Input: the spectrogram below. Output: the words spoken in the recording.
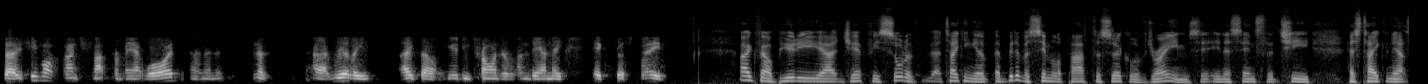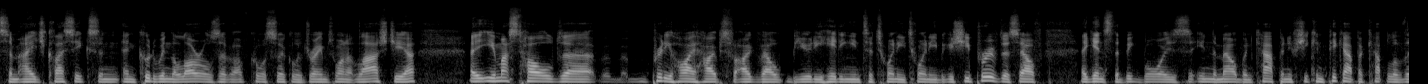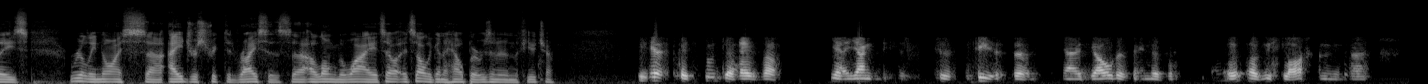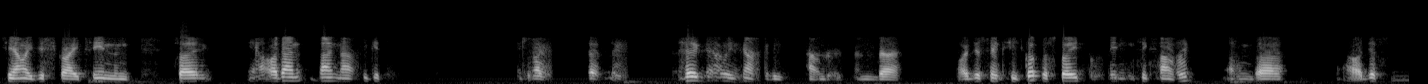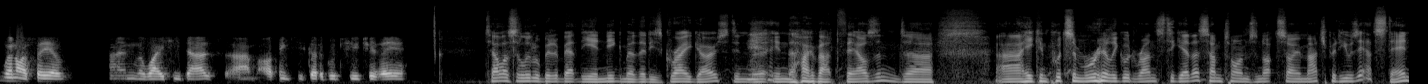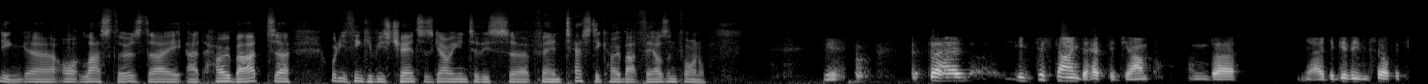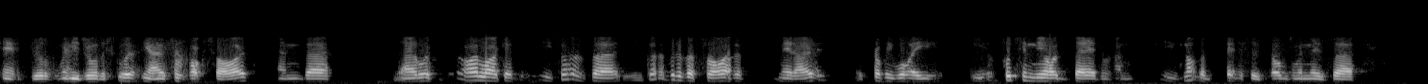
so she might punch him up from out wide, and then it's, and it's uh, really Oakvale Beauty trying to run down ex, extra speed. Oakvale Beauty, uh, Jeff, is sort of uh, taking a, a, bit of a similar path to Circle of Dreams in a sense that she has taken out some age classics and, and could win the laurels of, of course, Circle of Dreams won it last year. Uh, you must hold uh, pretty high hopes for Oakvale Beauty heading into 2020 because she proved herself against the big boys in the Melbourne Cup. And if she can pick up a couple of these really nice uh, age restricted races uh, along the way, it's, it's only going to help her, isn't it, in the future? Yeah, it's good to have uh, yeah, young she's at the you know the oldest end of of this life, and uh, she only just scrapes in, and so you know I don't don't know if she gets. like her go is going to be hundred, and uh, I just think she's got the speed for beating six hundred, and uh, I just when I see her the way she does, um, I think she's got a good future there. Tell us a little bit about the enigma that is Grey Ghost in the in the Hobart Thousand. Uh, uh, he can put some really good runs together, sometimes not so much, but he was outstanding uh, last Thursday at Hobart. Uh, what do you think of his chances going into this uh, fantastic Hobart Thousand final? Yeah, but, uh, he's just going to have to jump and you know to give himself a chance when you draw the score, you know, from box five and. You know, look, I like it he sort of uh, he's got a bit of a fright at Meadows. It's probably why he, he puts in the odd bad run. He's not the best of dogs when there's uh,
